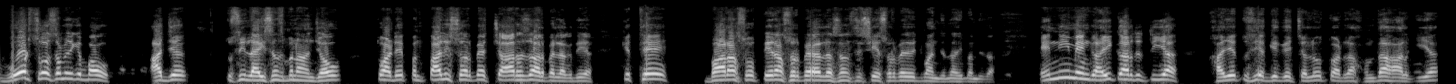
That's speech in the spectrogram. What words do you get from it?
ਵੋਟ ਸੋਚ ਸਮਝ ਕੇ ਪਾਓ। ਅੱਜ ਤੁਸੀਂ ਲਾਇਸੈਂਸ ਬਣਾਉਣ ਜਾਓ ਤੁਹਾਡੇ 4500 ਰੁਪਏ 4000 ਰੁਪਏ ਲੱਗਦੇ ਆ। ਕਿੱਥੇ 1200 1300 ਰੁਪਏ ਦਾ ਲਾਇਸੈਂਸ 600 ਰੁਪਏ ਦੇ ਵਿੱਚ ਬਣ ਜਾਂਦਾ ਸੀ ਬੰਦੇ ਦਾ। ਇੰਨੀ ਮਹਿੰਗਾਈ ਕਰ ਦਿੱਤੀ ਆ ਹਜੇ ਤੁਸੀਂ ਅੱਗੇ ਅੱਗੇ ਚੱਲੋ ਤੁਹਾਡਾ ਹੁੰਦਾ ਹਾਲ ਕੀ ਆ?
